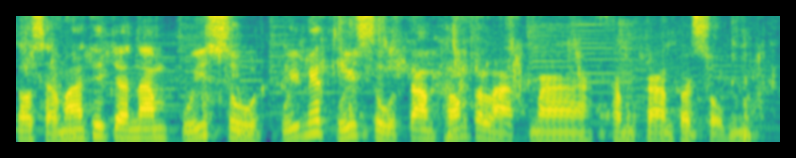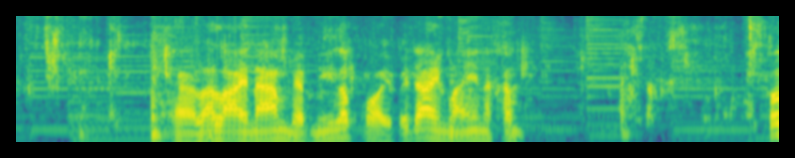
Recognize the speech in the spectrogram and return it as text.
เราสามารถที่จะนำปุ๋ยสูตร ปุ๋ยเม็ดปุ๋ยสูตรตามท้องตลาดมาทำการผสมละลายน้ำแบบนี้แล้วปล่อยไปได้ไหมนะครับ ก็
